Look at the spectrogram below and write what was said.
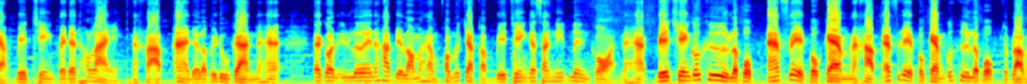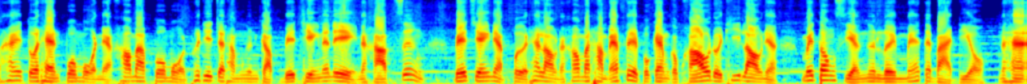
จากเบสเชงไปได้เท่าไหร่นะครับอะเดี๋ยวเราไปดูกันนะฮะแต่ก่อนอื่นเลยนะครับเดี๋ยวเรามาทำความรู้จักกับเบสเชงกันสักนิดนึงก่อนนะฮะเบสเชงก็คือระบบ Affiliate โปรแกรมนะครับ Affiliate โปรแกรมก็คือระบบสำหรับให้ตัวแทนโปรโมทเนี่ยเข้ามาโปรโมทเพื่อที่จะทำเงินกับเบสเชงนั่นเองนะครับซึ่งเบสเชงเนี่ยเปิดให้เรานะเข้ามาทำ Affiliate โปรแกรมกับเขาโดยที่เราเนี่ยไม่ต้องเสียเงินเลยแม้แต่บาทเดียวนะฮะ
